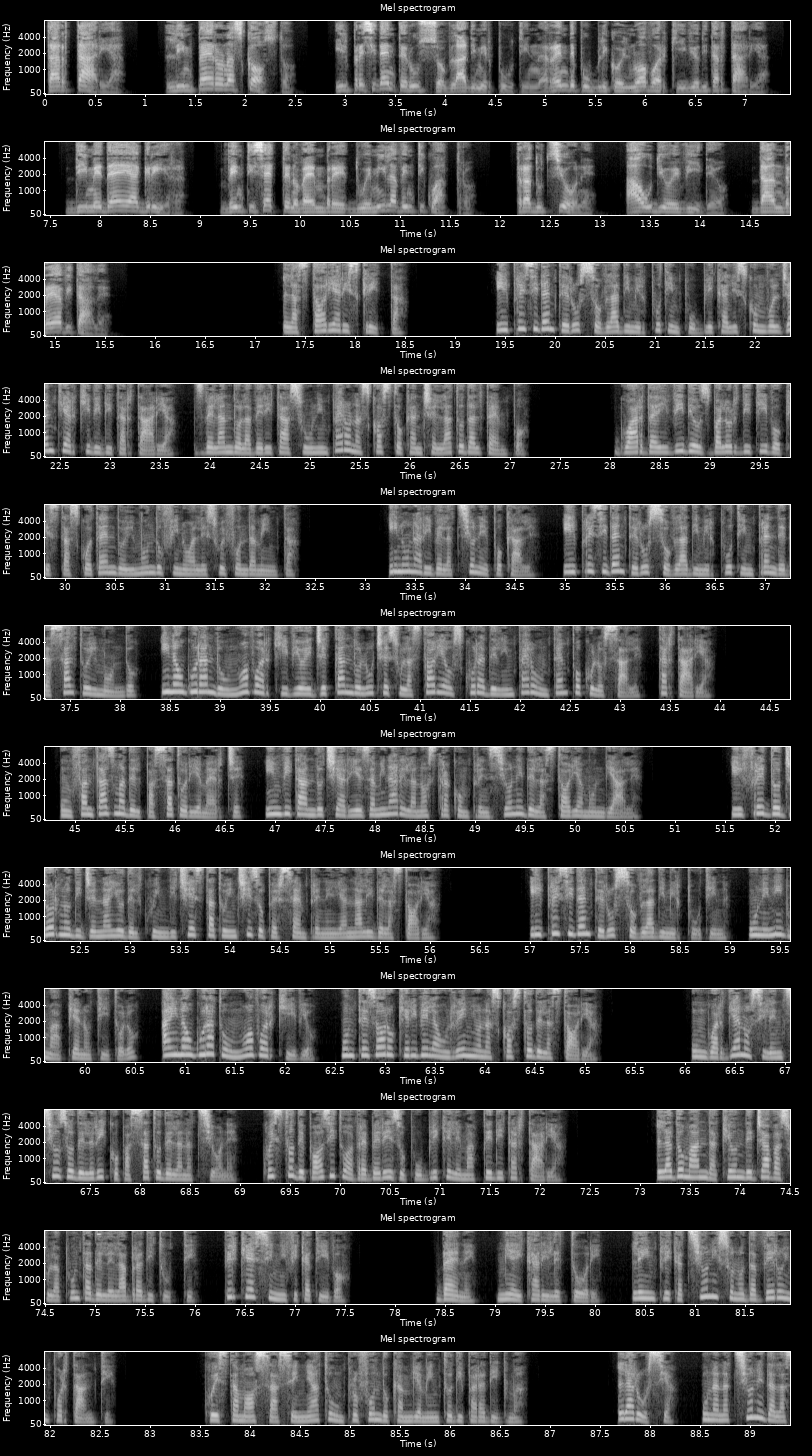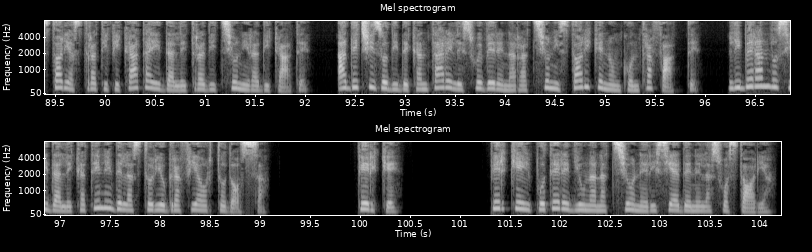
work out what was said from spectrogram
Tartaria. L'impero nascosto. Il presidente russo Vladimir Putin rende pubblico il nuovo archivio di Tartaria. Di Medea Greer. 27 novembre 2024. Traduzione, audio e video, da Andrea Vitale. La storia riscritta. Il presidente russo Vladimir Putin pubblica gli sconvolgenti archivi di Tartaria, svelando la verità su un impero nascosto cancellato dal tempo. Guarda il video sbalorditivo che sta scuotendo il mondo fino alle sue fondamenta. In una rivelazione epocale, il presidente russo Vladimir Putin prende d'assalto il mondo, inaugurando un nuovo archivio e gettando luce sulla storia oscura dell'impero un tempo colossale, Tartaria. Un fantasma del passato riemerge, invitandoci a riesaminare la nostra comprensione della storia mondiale. Il freddo giorno di gennaio del 15 è stato inciso per sempre negli annali della storia. Il presidente russo Vladimir Putin, un enigma a pieno titolo, ha inaugurato un nuovo archivio, un tesoro che rivela un regno nascosto della storia. Un guardiano silenzioso del ricco passato della nazione, questo deposito avrebbe reso pubbliche le mappe di Tartaria. La domanda che ondeggiava sulla punta delle labbra di tutti, perché è significativo? Bene, miei cari lettori, le implicazioni sono davvero importanti. Questa mossa ha segnato un profondo cambiamento di paradigma. La Russia, una nazione dalla storia stratificata e dalle tradizioni radicate, ha deciso di decantare le sue vere narrazioni storiche non contraffatte, liberandosi dalle catene della storiografia ortodossa. Perché? Perché il potere di una nazione risiede nella sua storia.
